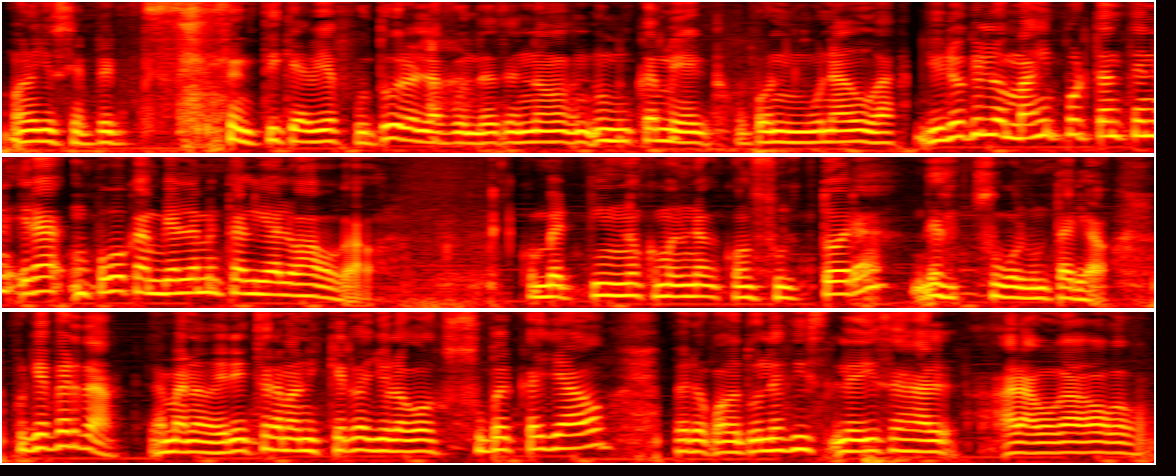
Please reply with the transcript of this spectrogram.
Bueno, yo siempre sentí que había futuro en la fundación, no, nunca me ocupó ninguna duda. Yo creo que lo más importante era un poco cambiar la mentalidad de los abogados convertirnos como en una consultora de su voluntariado. Porque es verdad, la mano derecha, la mano izquierda yo lo hago súper callado, pero cuando tú le, le dices al, al abogado,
